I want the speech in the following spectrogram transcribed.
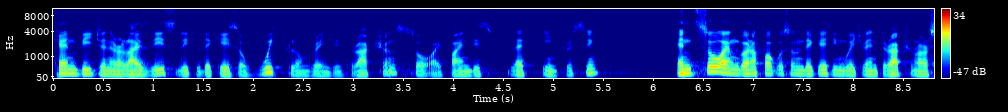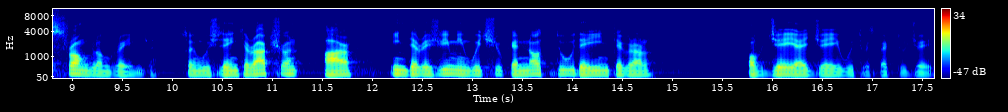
can be generalized easily to the case of weak long-range interactions, so I find this less interesting. And so I'm going to focus on the case in which the interaction are strong long-range, so in which the interaction are in the regime in which you cannot do the integral of jij with respect to j.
